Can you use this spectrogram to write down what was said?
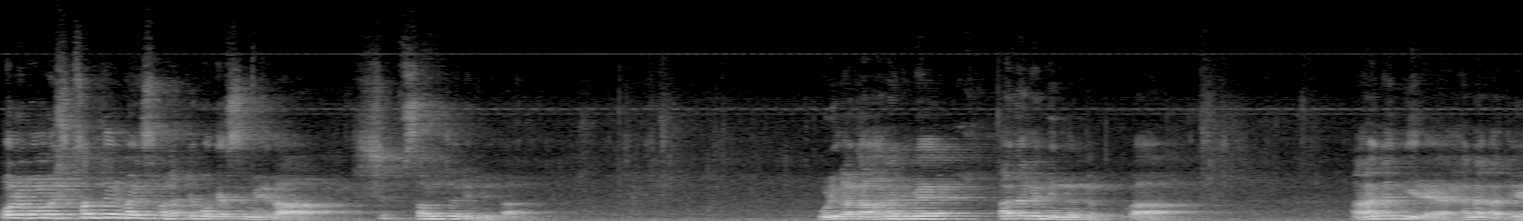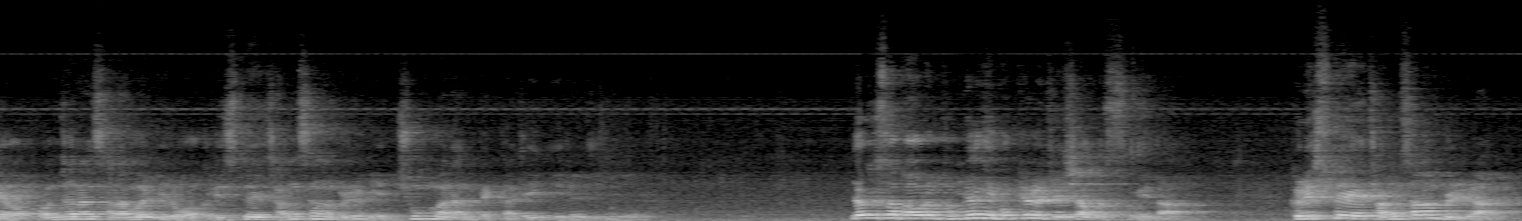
오늘 보면 13절 말씀을 함께 보겠습니다. 13절입니다. 우리가 다 하나님의 아들을 믿는 것과 아는 일에 하나가 되어 온전한 사람을 이루어 그리스도의 장성한 분량이 충만한 데까지 이르리니 여기서 바울은 분명히 목표를 제시하고 있습니다. 그리스도의 장성한 분량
